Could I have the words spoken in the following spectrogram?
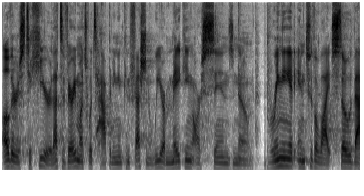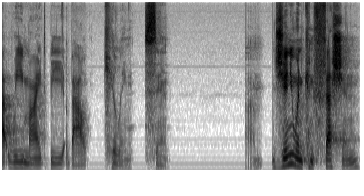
others to hear. That's very much what's happening in confession. We are making our sins known, bringing it into the light so that we might be about killing sin. Um, genuine confession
